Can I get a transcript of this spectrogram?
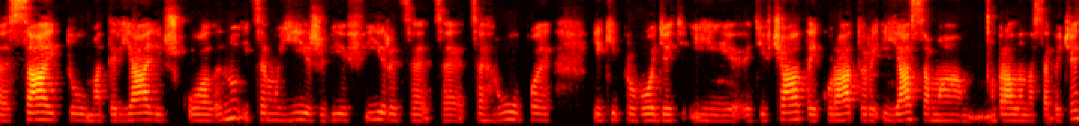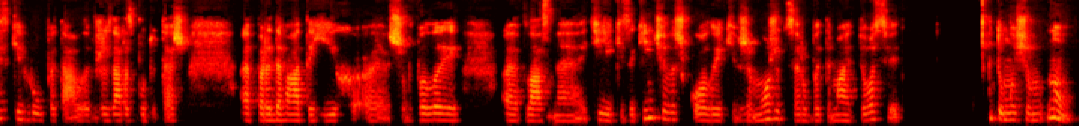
е, сайту, матеріалів школи. Ну і це мої живі ефіри, це, це, це групи, які проводять і дівчата, і куратори, і я сама брала на себе чеські групи, та, але вже зараз буду теж передавати їх, щоб вели власне ті, які закінчили школу, які вже можуть це робити, мають досвід. тому що ну,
